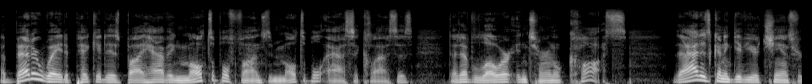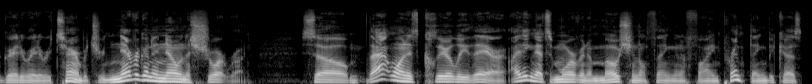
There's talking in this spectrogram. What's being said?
A better way to pick it is by having multiple funds in multiple asset classes that have lower internal costs. That is going to give you a chance for greater rate of return, but you're never going to know in the short run. So that one is clearly there. I think that's more of an emotional thing than a fine print thing because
